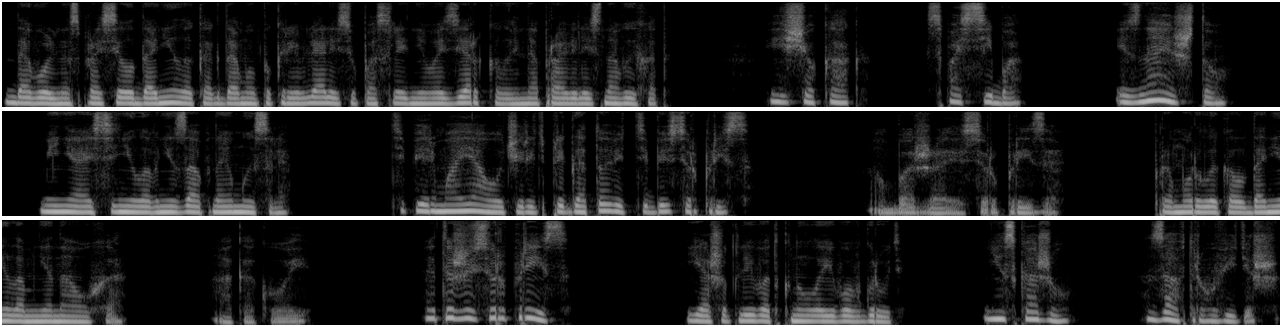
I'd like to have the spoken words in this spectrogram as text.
Довольно спросил Данила, когда мы покривлялись у последнего зеркала и направились на выход. Еще как. Спасибо. И знаешь что? Меня осенила внезапная мысль. Теперь моя очередь приготовить тебе сюрприз. Обожаю сюрпризы. Промурлыкал Данила мне на ухо. А какой? Это же сюрприз. Я шутливо ткнула его в грудь. Не скажу. Завтра увидишь.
